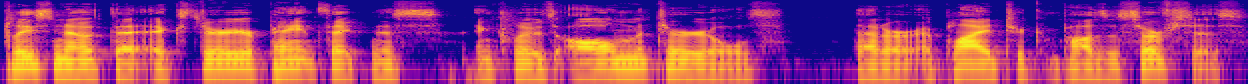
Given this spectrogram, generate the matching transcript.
Please note that exterior paint thickness includes all materials that are applied to composite surfaces.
